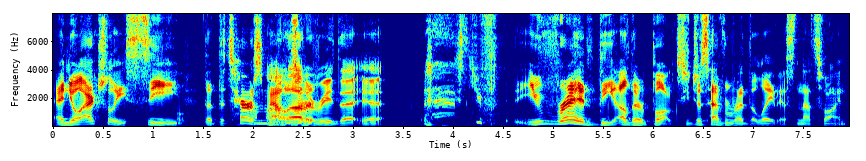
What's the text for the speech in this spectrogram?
and you'll actually see that the Terris I'm not Mountains allowed are. to read that yet. you've, you've read the other books, you just haven't read the latest, and that's fine.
